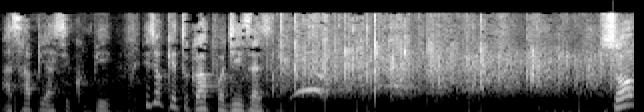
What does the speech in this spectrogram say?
as happy as he could be. It's okay to clap for Jesus. So,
